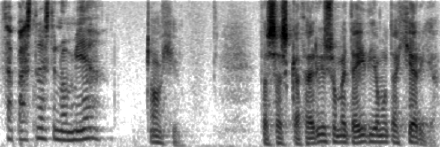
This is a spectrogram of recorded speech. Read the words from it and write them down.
Θα πας στην αστυνομία; Όχι. Θα σας καθαρίσω με τα ίδια μου τα χέρια.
